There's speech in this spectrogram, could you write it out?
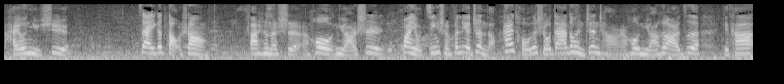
还有女婿，在一个岛上发生的事。然后女儿是患有精神分裂症的。开头的时候大家都很正常，然后女儿和儿子给他。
